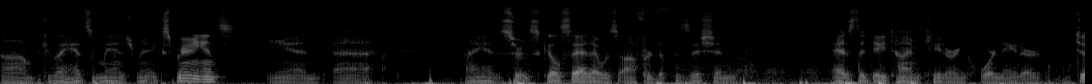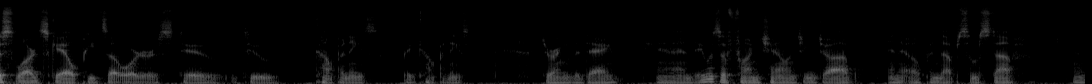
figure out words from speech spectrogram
um, because I had some management experience, and uh, I had a certain skill set. I was offered a position as the daytime catering coordinator, just large scale pizza orders to to companies, big companies, during the day, and it was a fun, challenging job, and it opened up some stuff. And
